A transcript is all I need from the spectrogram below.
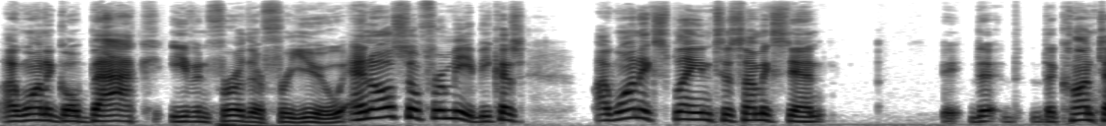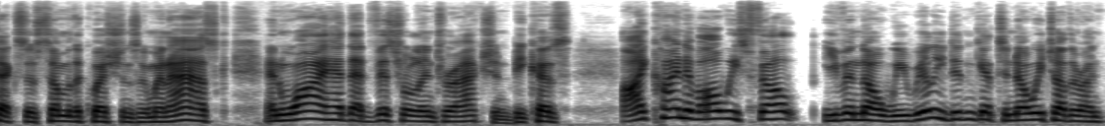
I want to go back even further for you, and also for me, because I want to explain to some extent the the context of some of the questions I'm going to ask and why I had that visceral interaction because I kind of always felt even though we really didn't get to know each other un,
